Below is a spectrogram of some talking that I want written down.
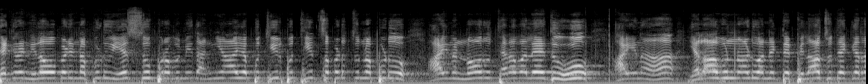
దగ్గర నిలవబడినప్పుడు యేసు ప్రభు మీద అన్యాయపు తీర్పు తీర్చబడుతున్నప్పుడు ఆయన నోరు తెరవలేదు. ఆయన ఎలా ఉన్నాడు అన్నట్టే పిలాచు దగ్గర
